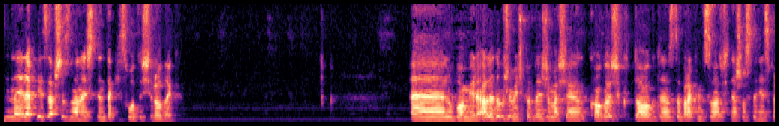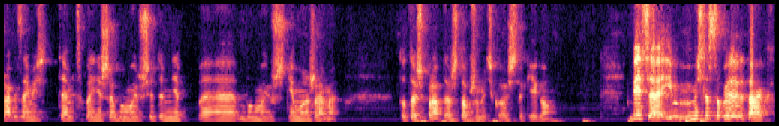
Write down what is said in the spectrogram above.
najlepiej zawsze znaleźć ten taki złoty środek. E, Lubomir, ale dobrze mieć pewność, że ma się kogoś, kto, gdy nas zabraknie, załatwi nasze ostatnie sprawy, zajmie się tym, co konieczne, bo my już się tym nie, e, bo my już nie możemy to też prawda, że dobrze mieć kogoś takiego. Wiecie, i myślę sobie tak,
